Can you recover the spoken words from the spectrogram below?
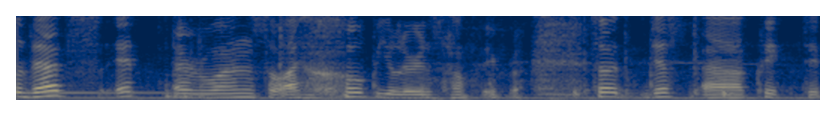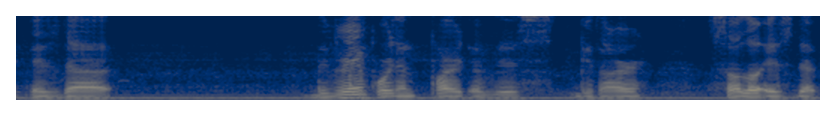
so that's it everyone. So i hope you learned something. So just a quick tip is that the very important part of this guitar solo is that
